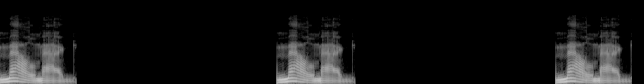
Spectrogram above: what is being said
Malmag Malmag Malmag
